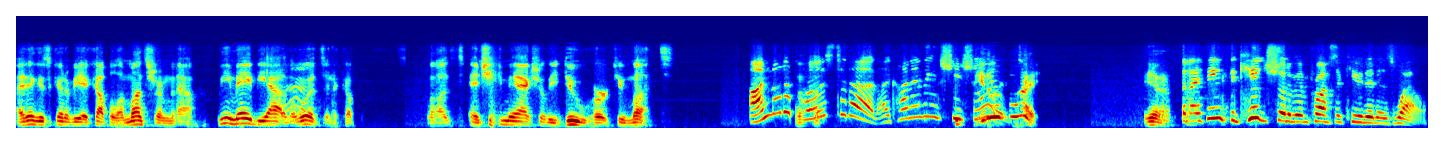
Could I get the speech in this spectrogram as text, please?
I think it's going to be a couple of months from now. We may be out of the woods in a couple of months, and she may actually do her two months. I'm not uh-huh. opposed to that. I kind of think she should. Either way. Yeah. But I think the kids should have been prosecuted as well.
